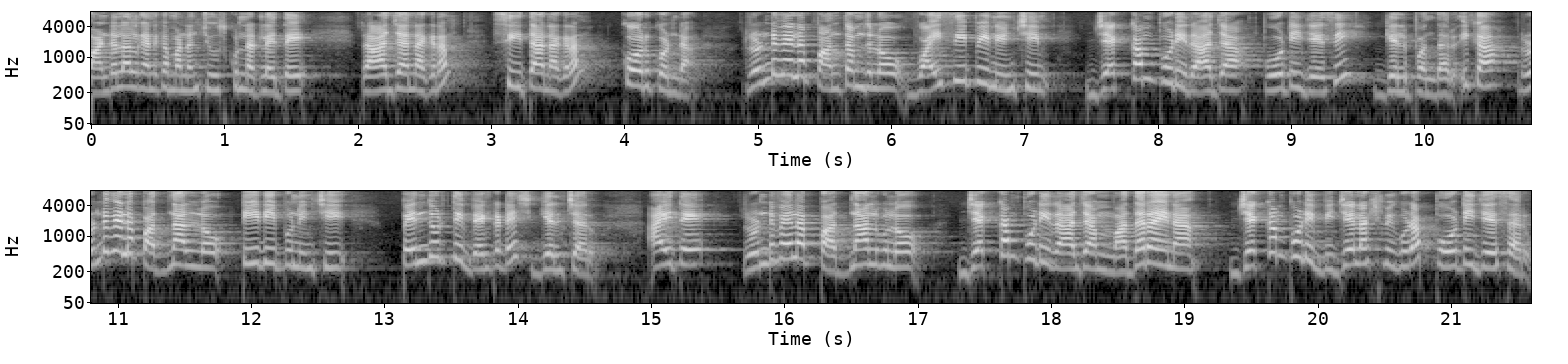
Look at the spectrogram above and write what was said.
మండలాలు కనుక మనం చూసుకున్నట్లయితే రాజానగరం సీతానగరం కోరుకొండ. రెండు వేల పంతొమ్మిదిలో వైసీపీ నుంచి జక్కంపూడి రాజా పోటీ చేసి గెలుపొందారు. ఇక రెండు వేల పద్నాలుగులో టీడీపీ నుంచి పెందుర్తి వెంకటేష్ గెలిచారు. అయితే రెండు వేల పద్నాలుగులో జక్కంపూడి రాజా మదర్ అయిన జక్కంపూడి విజయలక్ష్మి కూడా పోటీ చేశారు.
